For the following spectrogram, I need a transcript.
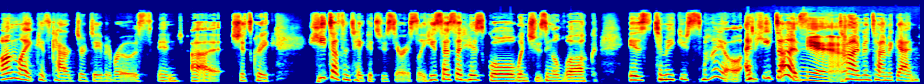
unlike his character David Rose in uh, Schitt's Creek, he doesn't take it too seriously. He says that his goal when choosing a look is to make you smile, and he does Yeah. time and time again.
